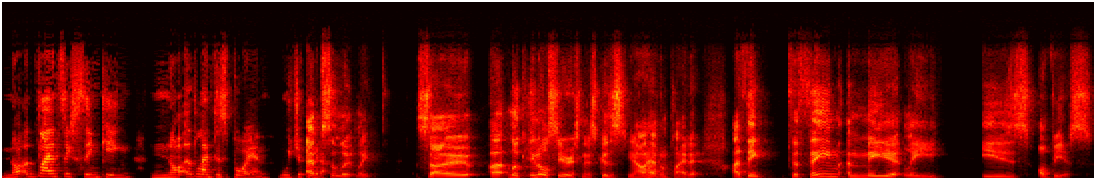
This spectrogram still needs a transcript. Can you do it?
not Atlantis Sinking, not Atlantis Buoyant. Would you pick it up? Absolutely. So, uh, look, in all seriousness, because you know I haven't played it, I think the theme immediately is obvious.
